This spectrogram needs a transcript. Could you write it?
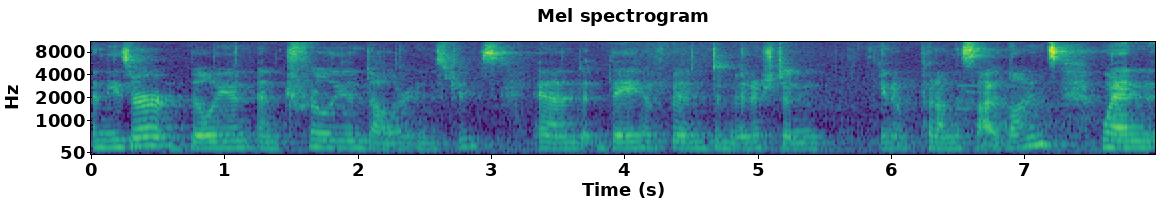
and these are billion and trillion dollar industries, and they have been diminished and you know put on the sidelines when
